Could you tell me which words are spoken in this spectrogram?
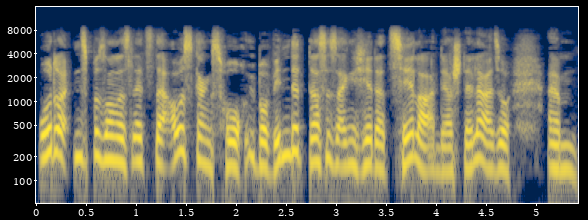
oder insbesondere das letzte Ausgangshoch überwindet, das ist eigentlich hier der Zähler an der Stelle. Also ähm,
